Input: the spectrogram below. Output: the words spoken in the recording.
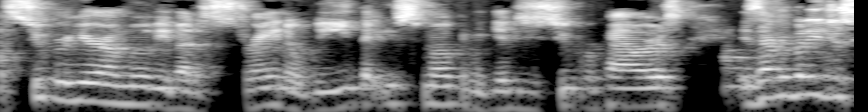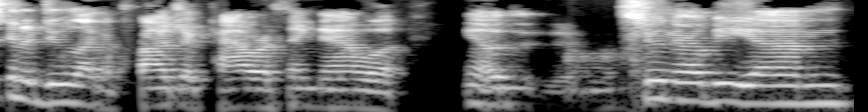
a, superhero movie about a strain of weed that you smoke and it gives you superpowers. Is everybody just going to do like a Project Power thing now? Uh, you know, soon there will be um,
